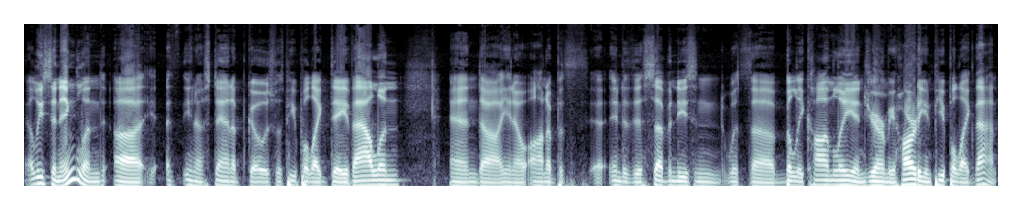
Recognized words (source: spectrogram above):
at least in England, uh, you know, stand up goes with people like Dave Allen and, uh, you know, on up with, uh, into the 70s and with uh, Billy Connolly and Jeremy Hardy and people like that.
